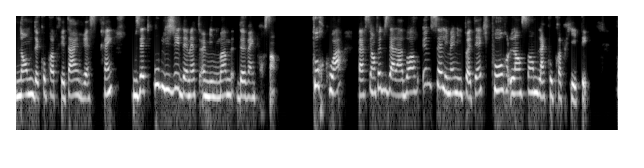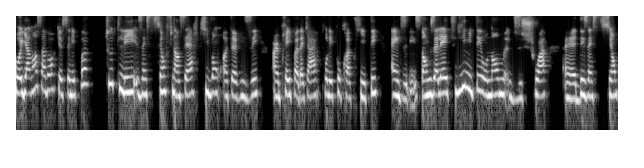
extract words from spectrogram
nombre de copropriétaires restreint, vous êtes obligé de mettre un minimum de 20 pourquoi? Parce qu'en fait, vous allez avoir une seule et même hypothèque pour l'ensemble de la copropriété. Il faut également savoir que ce n'est pas toutes les institutions financières qui vont autoriser un prêt hypothécaire pour les copropriétés indivises. Donc, vous allez être limité au nombre du choix euh, des institutions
